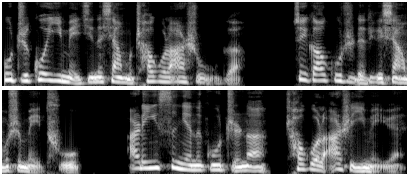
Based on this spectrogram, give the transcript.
估值过亿美金的项目超过了二十五个，最高估值的这个项目是美图，二零一四年的估值呢超过了二十亿美元。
